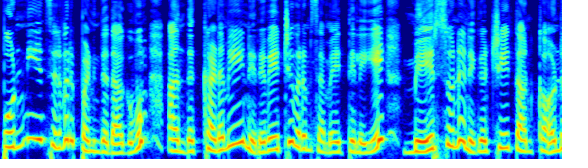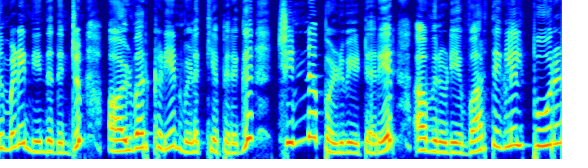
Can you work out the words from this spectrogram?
பொன்னியின் செல்வர் பணிந்ததாகவும் அந்த கடமையை நிறைவேற்றி வரும் சமயத்திலேயே மேற்சொன்ன நிகழ்ச்சியை தான் காணும்படி நேர்ந்ததென்றும் ஆழ்வார்க்கடியான் விளக்கிய பிறகு சின்ன பழுவேட்டரையர் அவனுடைய வார்த்தைகளில் பூரண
